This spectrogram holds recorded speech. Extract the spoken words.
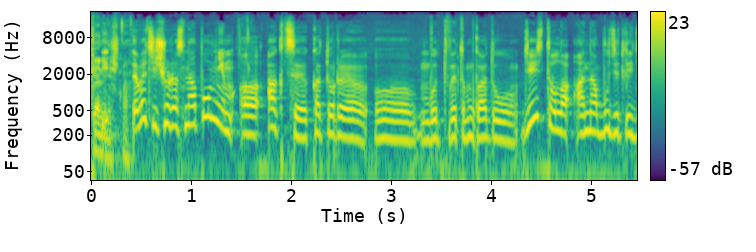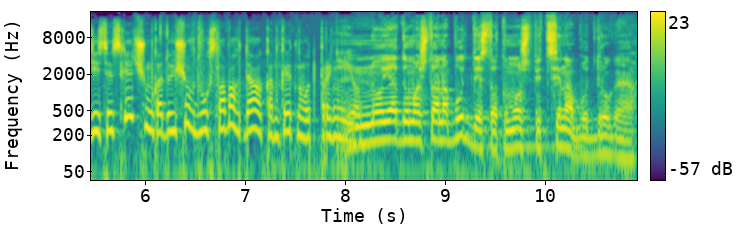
конечно. И давайте еще раз напомним, э, акция, которая э, вот в этом году действовала, она будет ли действовать в следующем году? Еще в двух словах, да, конкретно вот про нее. Ну, я думаю, что она будет действовать, но, может быть, цена будет другая.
